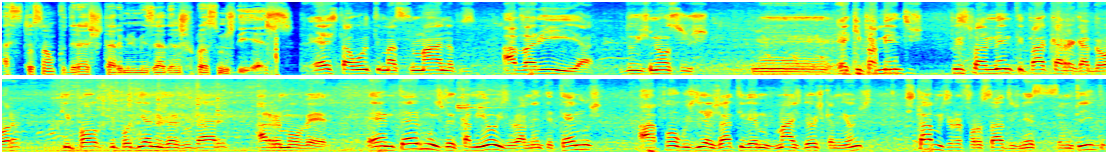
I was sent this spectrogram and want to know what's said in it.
a situação poderá estar minimizada nos próximos dias. Esta última semana, a avaria dos nossos eh, equipamentos principalmente para a carregadora, que, po que podia nos ajudar a remover. Em termos de caminhões, realmente temos. Há poucos dias já tivemos mais dois caminhões. Estamos reforçados nesse sentido.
